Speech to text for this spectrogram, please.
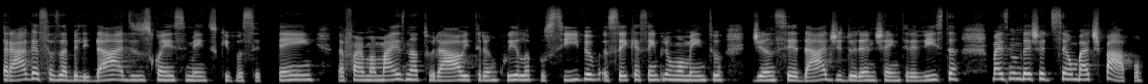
Traga essas habilidades, os conhecimentos que você tem, da forma mais natural e tranquila possível. Eu sei que é sempre um momento de ansiedade durante a entrevista, mas não deixa de ser um bate-papo.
